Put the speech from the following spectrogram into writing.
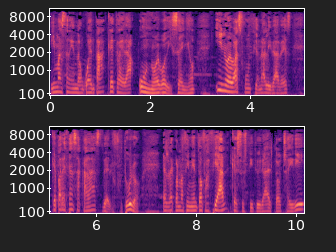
y más teniendo en cuenta que traerá un nuevo diseño y nuevas funcionalidades que parecen sacadas del futuro. El reconocimiento facial, que sustituirá el Touch ID,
